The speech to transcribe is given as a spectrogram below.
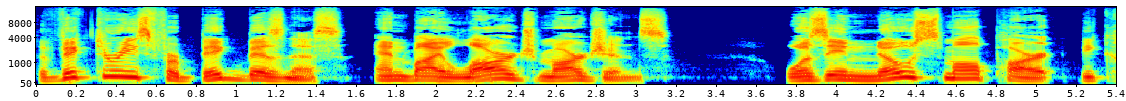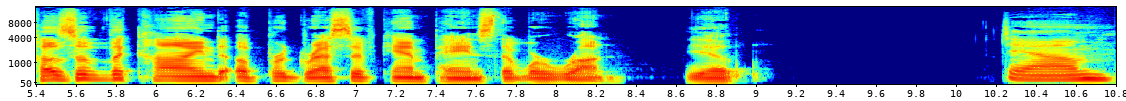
the victories for big business, and by large margins, was in no small part because of the kind of progressive campaigns that were run. Yep. Damn.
